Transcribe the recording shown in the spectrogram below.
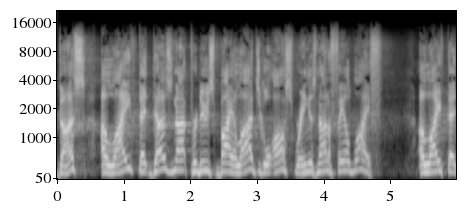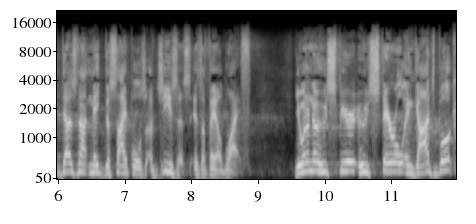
Thus, a life that does not produce biological offspring is not a failed life. A life that does not make disciples of Jesus is a failed life. You want to know who's spirit, who's sterile in God's book?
